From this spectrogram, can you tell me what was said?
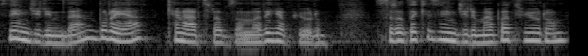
zincirimden buraya kenar trabzanları yapıyorum. Sıradaki zincirime batıyorum.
